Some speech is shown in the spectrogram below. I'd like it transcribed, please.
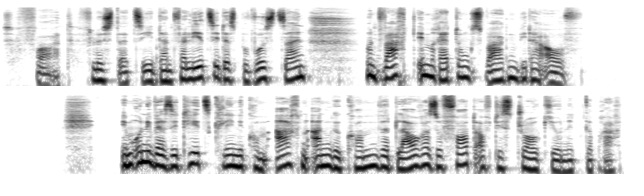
Sofort, flüstert sie, dann verliert sie das Bewusstsein und wacht im Rettungswagen wieder auf. Im Universitätsklinikum Aachen angekommen, wird Laura sofort auf die Stroke Unit gebracht.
